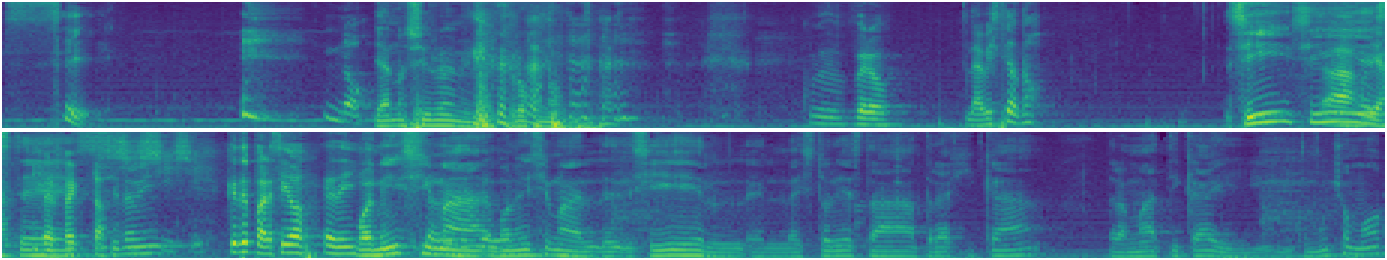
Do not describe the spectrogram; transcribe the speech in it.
Sí. No. Ya no sirve mi micrófono. Pero, ¿la viste o no? Sí, sí, Ah, ya, este. perfecto. sí la vi. Sí, sí. ¿Qué te pareció, Eddie? ¿La Buenísima, buenísima. el- el- Sí, el- el- la historia está trágica, dramática y con mucho amor.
